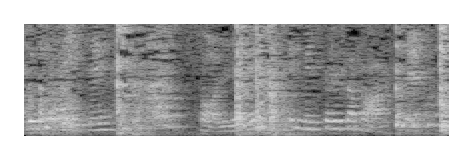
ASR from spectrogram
lo potete togliere e mettere da parte.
